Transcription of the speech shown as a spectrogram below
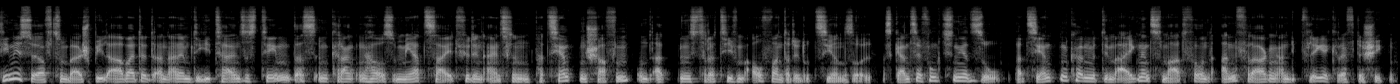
Clinisurf zum Beispiel arbeitet an einem digitalen System, das im Krankenhaus mehr Zeit für den einzelnen Patienten schaffen und administrativen Aufwand reduzieren soll. Das Ganze funktioniert so. Patienten können mit dem eigenen Smartphone Anfragen an die Pflegekräfte schicken.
